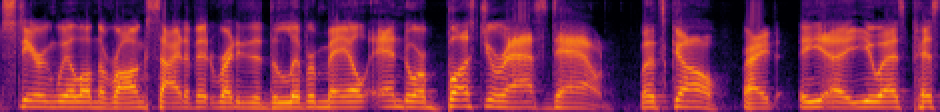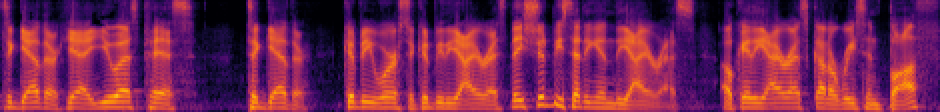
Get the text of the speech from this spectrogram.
steering wheel on the wrong side of it, ready to deliver mail and or bust your ass down. Let's go. Right? Uh, U.S. piss together. Yeah, U.S. piss together. Could be worse. It could be the IRS. They should be setting in the IRS. Okay, the IRS got a recent buff.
